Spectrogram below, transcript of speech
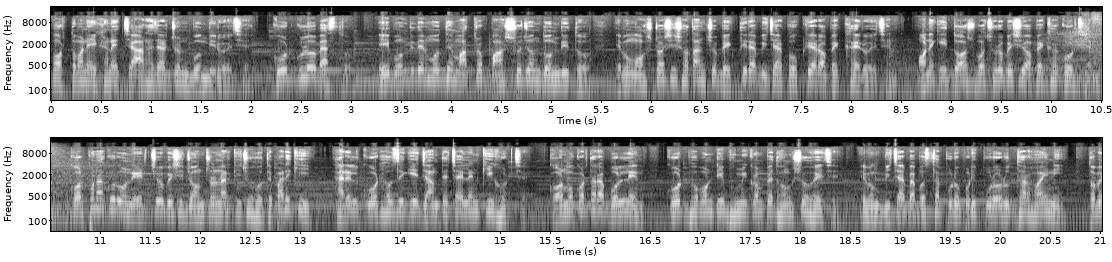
বর্তমানে এখানে চার হাজার জন বন্দি রয়েছে। কোর্টগুলোও ব্যস্ত। এই বন্দীদের মধ্যে মাত্র পাঁচশো জন দণ্ডিত এবং অষ্টআশি শতাংশ ব্যক্তিরা বিচার প্রক্রিয়ার অপেক্ষায় রয়েছেন। অনেকেই দশ বছরও বেশি অপেক্ষা করছেন। কল্পনা করুন, এর চেয়েও বেশি যন্ত্রণার কিছু হতে পারে কি? হ্যারেল কোর্ট হাউসে গিয়ে জানতে চাইলেন কি ঘটছে। কর্মকর্তারা বললেন, কোর্ট ভবনটি ভূমিকম্পে ধ্বংস হয়েছে এবং বিচার ব্যবস্থা পুরোপুরি পুনরুদ্ধার হয়নি। তবে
